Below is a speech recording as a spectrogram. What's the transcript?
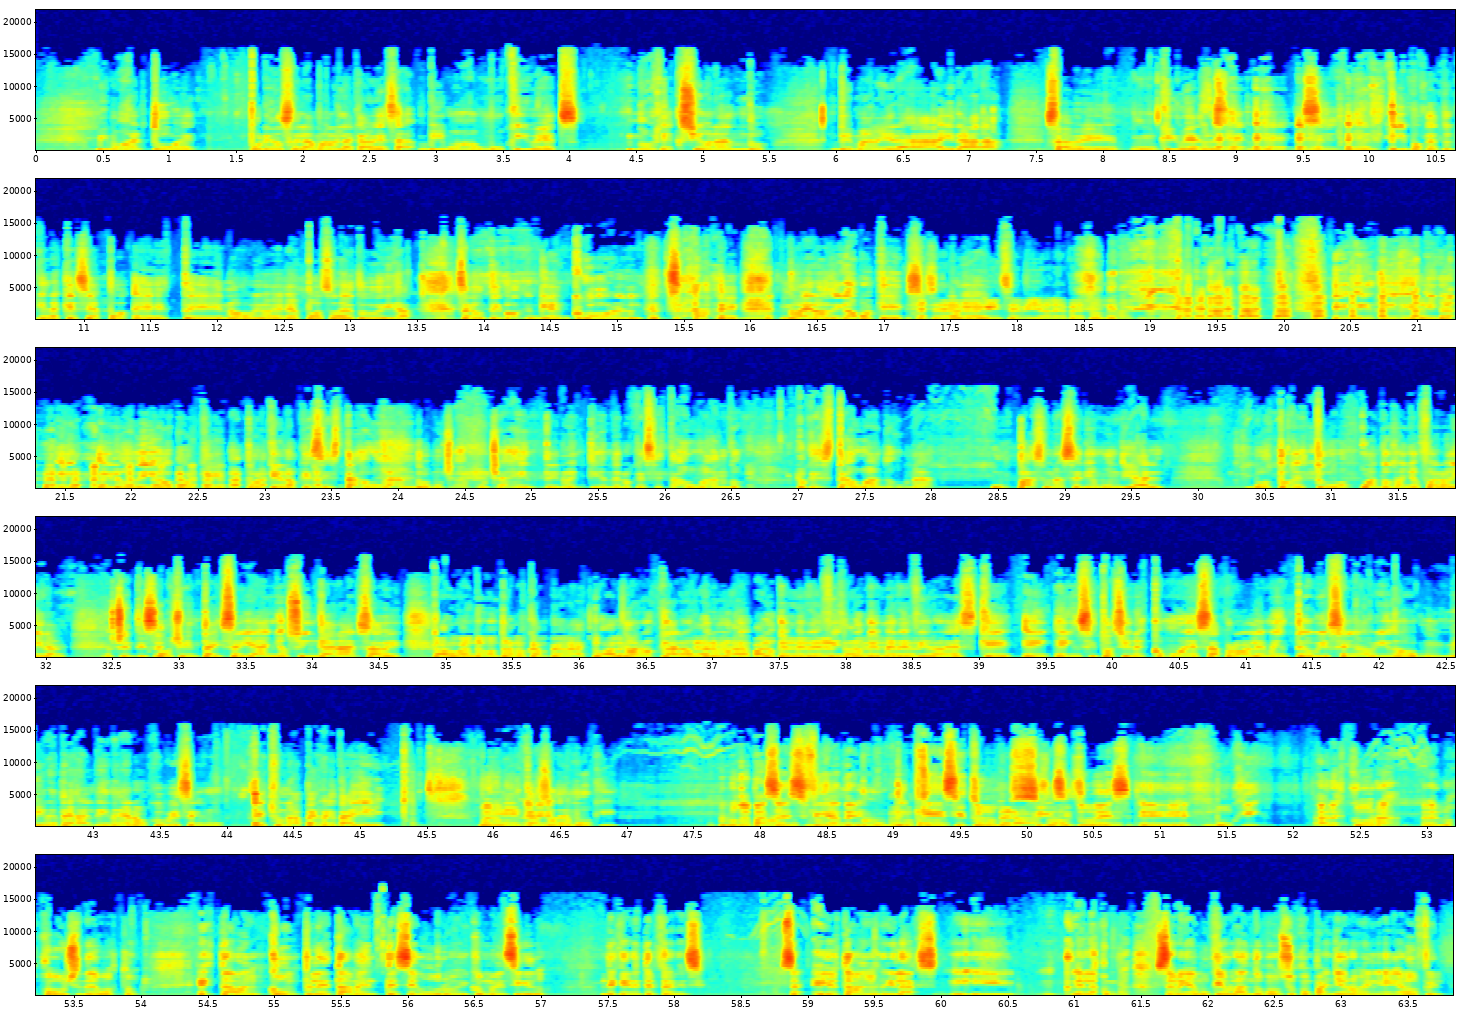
Vimos al Tuve poniéndose la mano en la cabeza, vimos a un Mookie Betts no reaccionando de manera airada. ¿Sabes? es, es, el, es, el, tipo que tú quieres que sea este novio, esposo de tu hija. O sea, un tipo bien cool, ¿sabes? No, y lo digo porque. oye, 15 millones de pesos más. y, y, y, lo digo porque, porque lo que se está jugando, mucha, mucha gente no entiende lo que se está jugando. Lo que se está jugando es una un pase, una serie mundial. Boston estuvo, ¿cuántos años fueron, Irán? 86. 86 años sin ganar, ¿sabes? Está jugando contra los campeones actuales. No, no, claro, pero lo que, me, refiero, es que en, situaciones como esa probablemente hubiesen habido miles de jardineros que hubiesen hecho una perreta allí. Bueno, y en el caso eh, de Mookie. Lo que pasa es, fíjate, que si tú, si, tú ves eh, Mookie, Alex Cora, eh, los coaches de Boston, estaban completamente seguros y convencidos de que era interferencia. O sea, ellos estaban relax y, se veía hablando con sus compañeros en, el outfield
